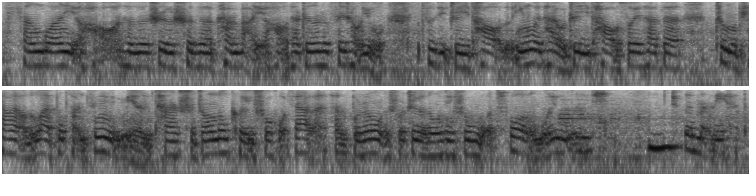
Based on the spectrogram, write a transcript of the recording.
三观也好啊，他对这个世界的看法也好，他真的是非常有自己这一套的。因为他有这一套，所以他在这么飘摇的外部环境里面，他始终都可以说活下来。他不认为说这个东西是我错了，我有问题。嗯，这个蛮厉害的。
